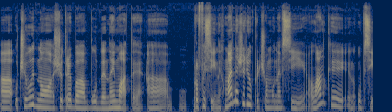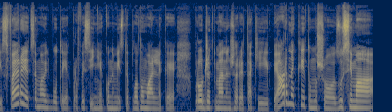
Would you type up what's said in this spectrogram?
Е, очевидно, що треба буде наймати е, професійних менеджерів, причому на всі ланки, у всі сфери. Це мають бути як професійні економісти, планувальники, проджект-менеджери, так і піарники, тому що з усіма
